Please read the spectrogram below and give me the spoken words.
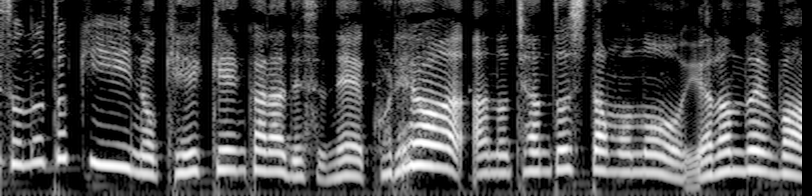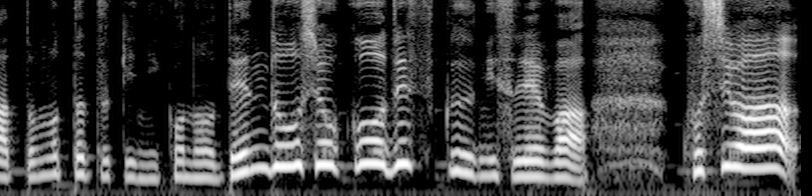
その時の経験からですね、これは、あの、ちゃんとしたものをやらねばと思った時に、この電動昇降デスクにすれば、腰は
